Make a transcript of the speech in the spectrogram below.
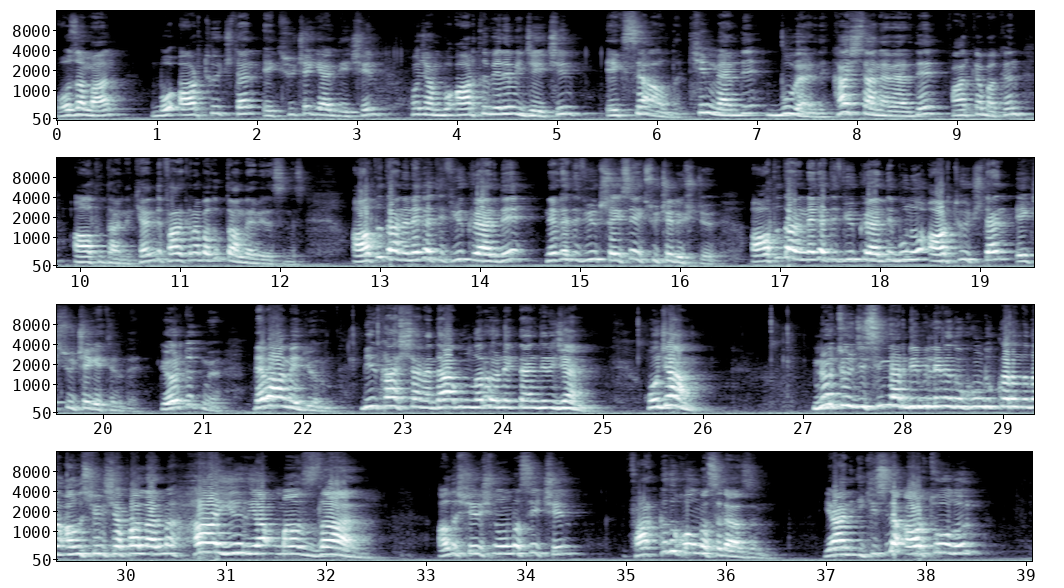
O zaman bu artı 3'ten eksi 3'e geldiği için hocam bu artı veremeyeceği için eksi aldı. Kim verdi? Bu verdi. Kaç tane verdi? Farka bakın. 6 tane. Kendi farkına bakıp da anlayabilirsiniz. 6 tane negatif yük verdi. Negatif yük sayısı eksi 3'e düştü. 6 tane negatif yük verdi. Bunu artı 3'ten eksi 3'e getirdi. Gördük mü? Devam ediyorum. Birkaç tane daha bunları örneklendireceğim. Hocam nötr cisimler birbirlerine dokunduklarında da alışveriş yaparlar mı? Hayır yapmazlar. Alışverişin olması için farklılık olması lazım. Yani ikisi de artı olur.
